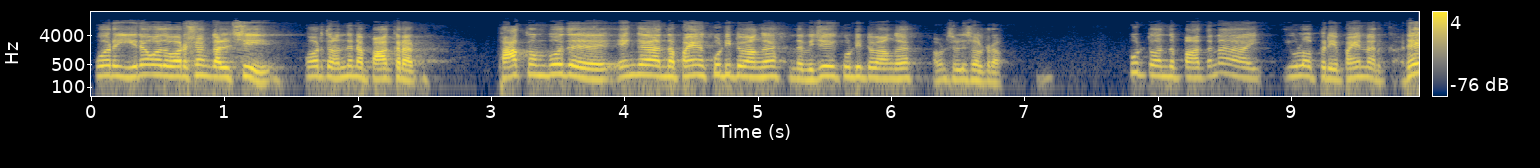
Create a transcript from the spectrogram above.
ஒரு இருபது வருஷம் கழிச்சு ஒருத்தர் வந்து நான் பாக்குறாரு பார்க்கும்போது எங்க அந்த பையனை கூட்டிட்டு வாங்க இந்த விஜய் கூட்டிட்டு வாங்க அப்படின்னு சொல்லி சொல்றான். கூட்டு வந்து பார்த்தனா இவ்வளவு பெரிய பையனா இருக்கா டே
